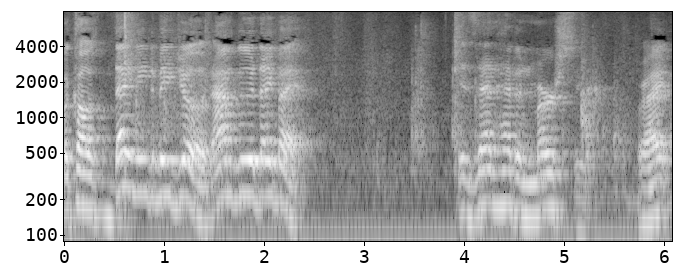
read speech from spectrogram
Because they need to be judged. I'm good, they bad. Is that having mercy, right?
